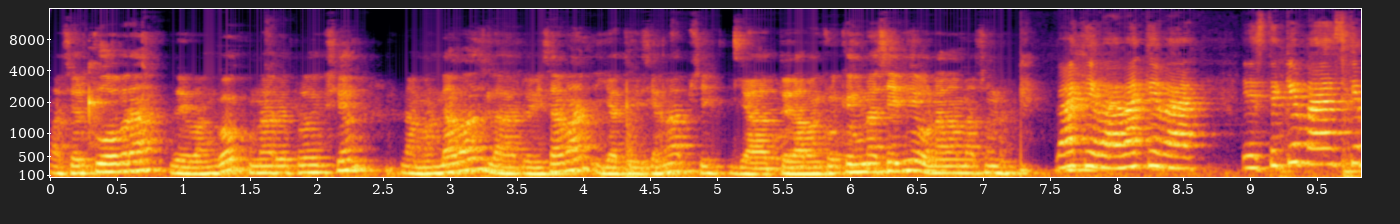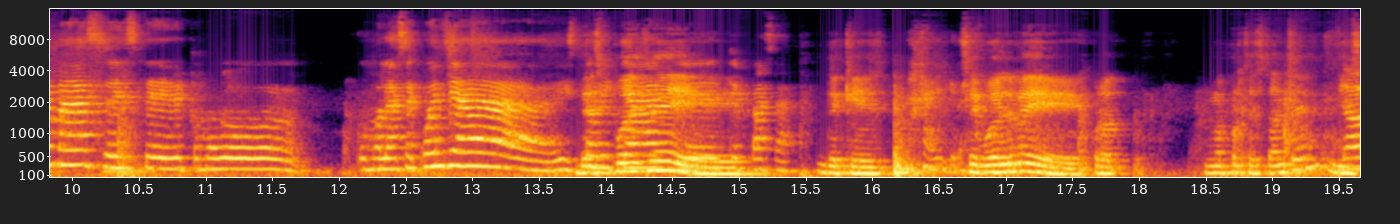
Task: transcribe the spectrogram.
hacer tu obra de Van Gogh, una reproducción, la mandabas, la revisaban y ya te decían, ah, pues sí, ya te daban creo que una serie o nada más una. Va que va, va que va. Este, ¿qué más? ¿Qué más? Este, como, como la secuencia histórica, Después de- ¿qué, qué pasa? De que Ay, se vuelve pro- no protestante, No.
